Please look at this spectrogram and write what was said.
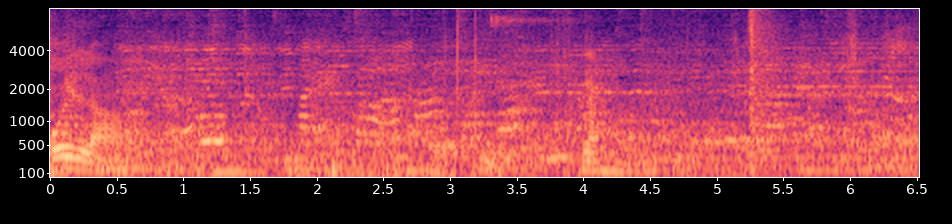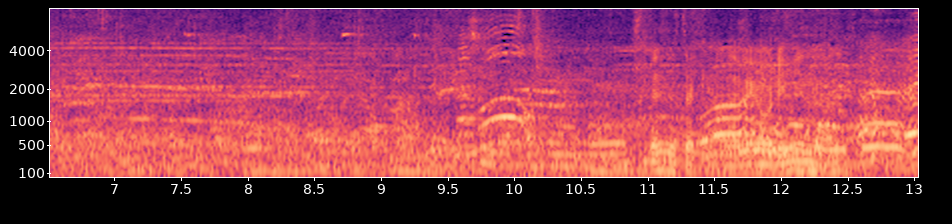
Huela. No. Ese está quedando bien original.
